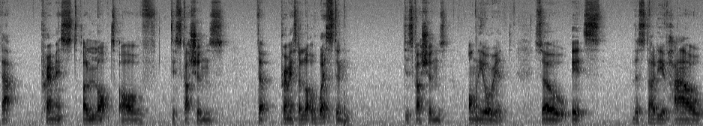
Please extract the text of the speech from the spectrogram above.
that premised a lot of discussions that premised a lot of western discussions on the orient. So it's the study of how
